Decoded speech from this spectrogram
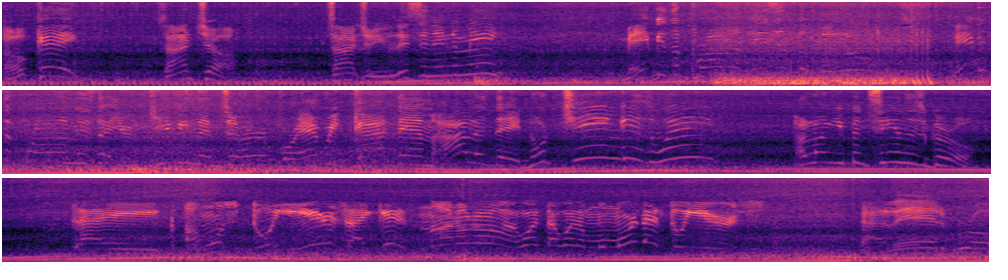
Okay, Sancho. Sancho, you listening to me? Maybe the problem isn't the balloons. Maybe the problem is that you're giving them to her for every goddamn holiday. No chingas, way. How long you been seeing this girl? Like, almost two years, I guess. No, no, no, I want, that one more than two years. A ver, bro.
